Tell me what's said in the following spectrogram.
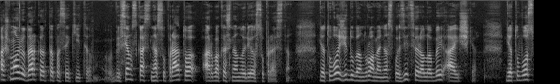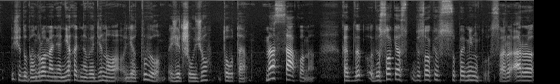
Aš noriu dar kartą pasakyti visiems, kas nesuprato arba kas nenorėjo suprasti. Lietuvos žydų bendruomenės pozicija yra labai aiški. Lietuvos žydų bendruomenė niekada nevadino lietuvių žydšaudžių tauta. Mes sakome, kad visokias, visokius paminklus ar, ar e,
